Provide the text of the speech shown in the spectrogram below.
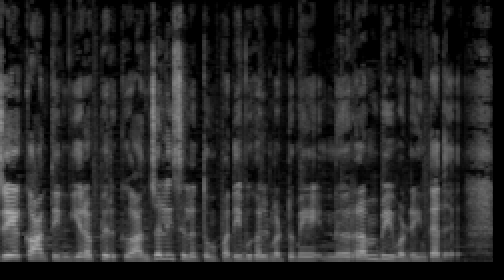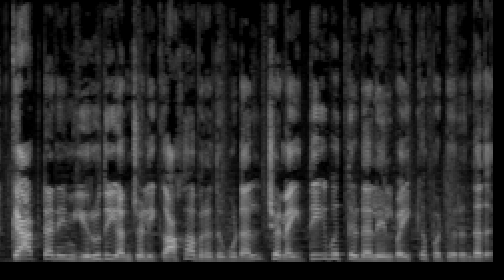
விஜயகாந்தின் இறப்பிற்கு அஞ்சலி செலுத்தும் பதிவுகள் மட்டுமே நிரம்பி வழிந்தது. கேப்டனின் இறுதி அஞ்சலிக்காக அவரது உடல் சென்னை தீவுத்திடலில் வைக்கப்பட்டிருந்தது.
